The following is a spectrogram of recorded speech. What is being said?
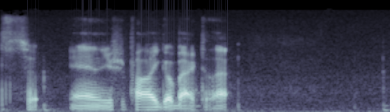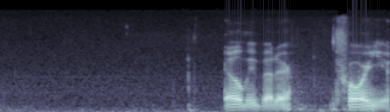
So, and you should probably go back to that. It'll be better for you.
